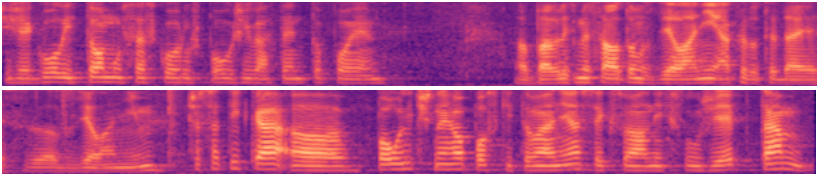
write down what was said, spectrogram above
Čiže kvôli tomu sa skôr už používa tento pojem. Bavili sme sa o tom vzdelaní, ako to teda je s vzdelaním. Čo sa týka uh, pouličného poskytovania sexuálnych služieb, tam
